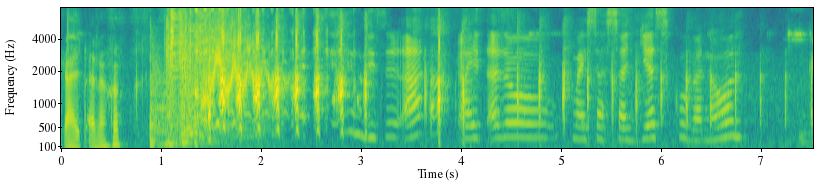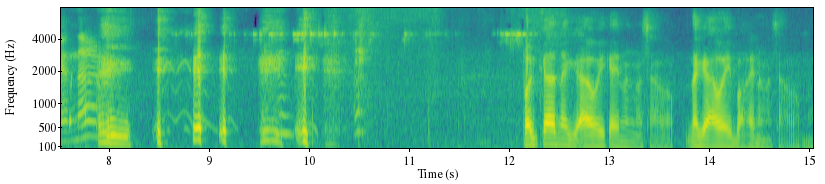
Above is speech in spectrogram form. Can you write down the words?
Kahit ano. Ano, may sasuggest ko, ganon. Ganon. Pagka nag-aaway kayo ng asawa, nag-aaway ba kayo ng asawa mo?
